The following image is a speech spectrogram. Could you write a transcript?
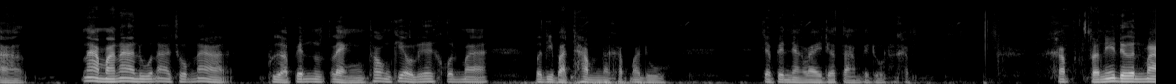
อ่า หน่ามาหน่าดูหน่าชมหน่าเผื่อเป็นแหล่งท่องเที่ยวหรือให้คนมาปฏิบัติธรรมนะครับ มาดู จะเป็นอย่างไรเดี๋ยวตามไปดูนะครับ ครับ ตอนนี้เดินมา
